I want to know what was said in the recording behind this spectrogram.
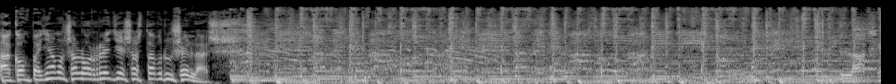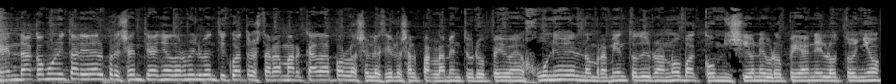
Acompañamos a los reyes hasta Bruselas. La agenda comunitaria del presente año 2024 estará marcada por las elecciones al Parlamento Europeo en junio y el nombramiento de una nueva Comisión Europea en el otoño.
